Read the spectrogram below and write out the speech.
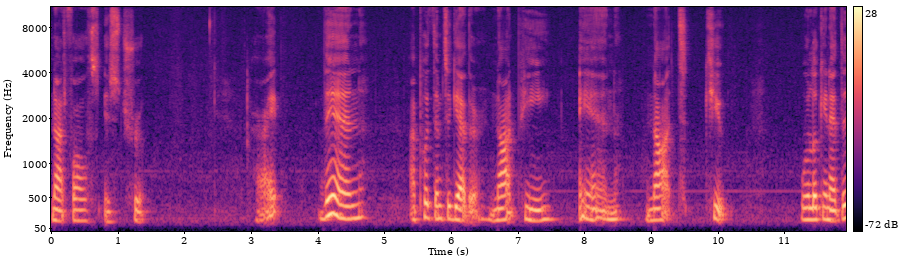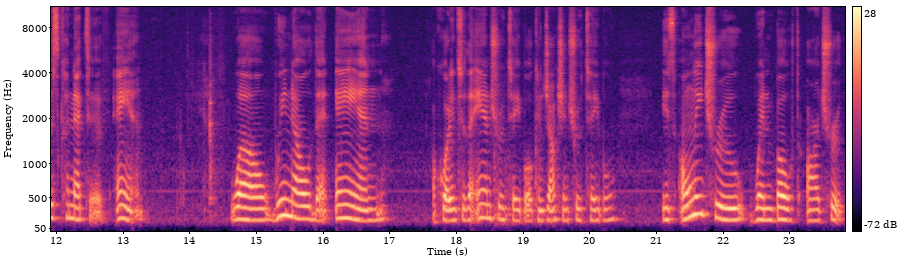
Not false is true. All right. Then I put them together, not P and not Q. We're looking at this connective, and. Well, we know that and, according to the and truth table, conjunction truth table, is only true when both are true.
